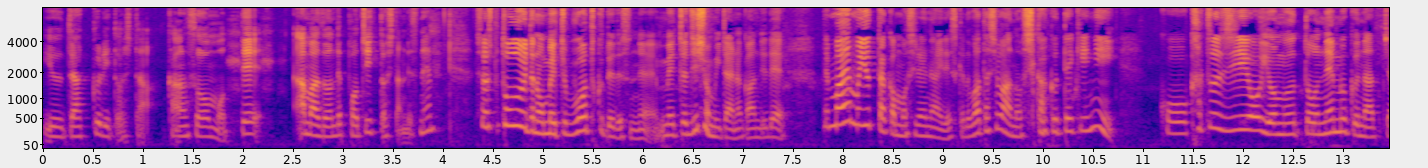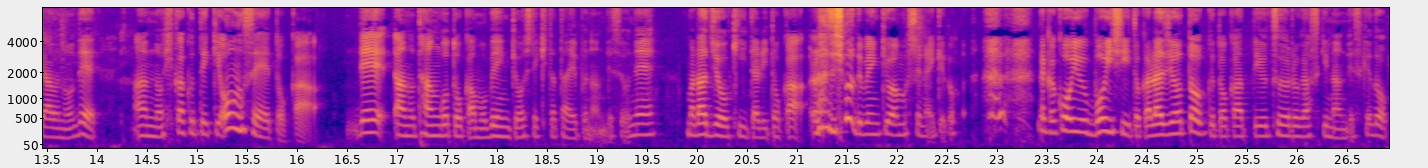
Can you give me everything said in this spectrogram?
いうざっくりとした感想を持ってアマゾンでポチッとしたんですねそして届いたのめっちゃ分厚くてですねめっちゃ辞書みたいな感じでで前も言ったかもしれないですけど私はあの視覚的にこう活字を読むと眠くなっちゃうのであの比較的音声とかであの単語とかも勉強してきたタイプなんですよね。まあ、ラジオを聞いたりとか、ラジオで勉強はあんましてないけど。だかこういう Voicy とか Radiotalk とかっていうツールが好きなんですけど、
